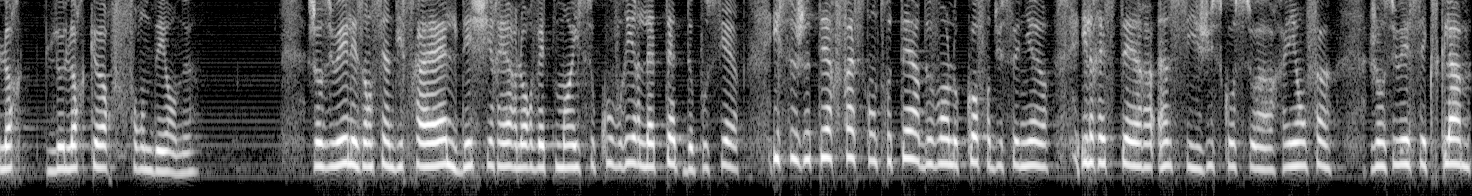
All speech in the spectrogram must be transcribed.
leur cœur fondé en eux. Josué, les anciens d'Israël déchirèrent leurs vêtements, ils se couvrirent la tête de poussière, ils se jetèrent face contre terre devant le coffre du Seigneur, ils restèrent ainsi jusqu'au soir. Et enfin, Josué s'exclame,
